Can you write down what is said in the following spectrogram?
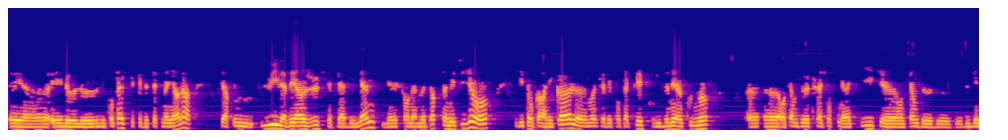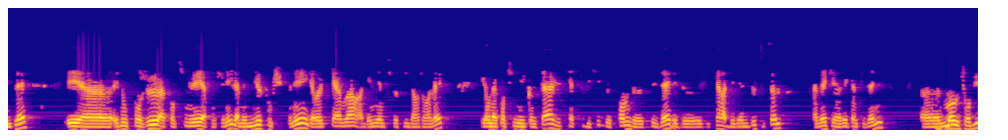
et, euh, et le, le, le contact de cette manière-là. C'est-à-dire que lui, il avait un jeu qui s'appelait Adelian, qu'il avait fait en amateur, c'est un étudiant, hein. il était encore à l'école, euh, moi je l'avais contacté pour lui donner un coup de main euh, euh, en termes de création scénaristique, euh, en termes de, de, de, de gameplay. Et, euh, et donc son jeu a continué à fonctionner, il a même mieux fonctionné, il a réussi à avoir à gagner un petit peu plus d'argent avec. Et on a continué comme ça jusqu'à ce qu'il décide de prendre de ses ailes et de, de faire ADN 2 tout seul avec avec un de ses amis. Euh, moi aujourd'hui,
